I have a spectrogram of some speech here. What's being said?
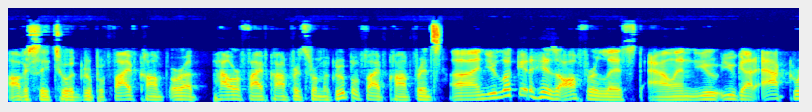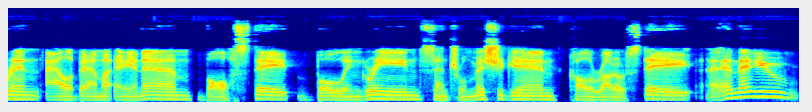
obviously to a group of five comp or a power five conference from a group of five conference. Uh, and you look at his offer list, Alan, you, you got Akron, Alabama A&M, Ball State, Bowling Green, Central Michigan, Colorado State, and then you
